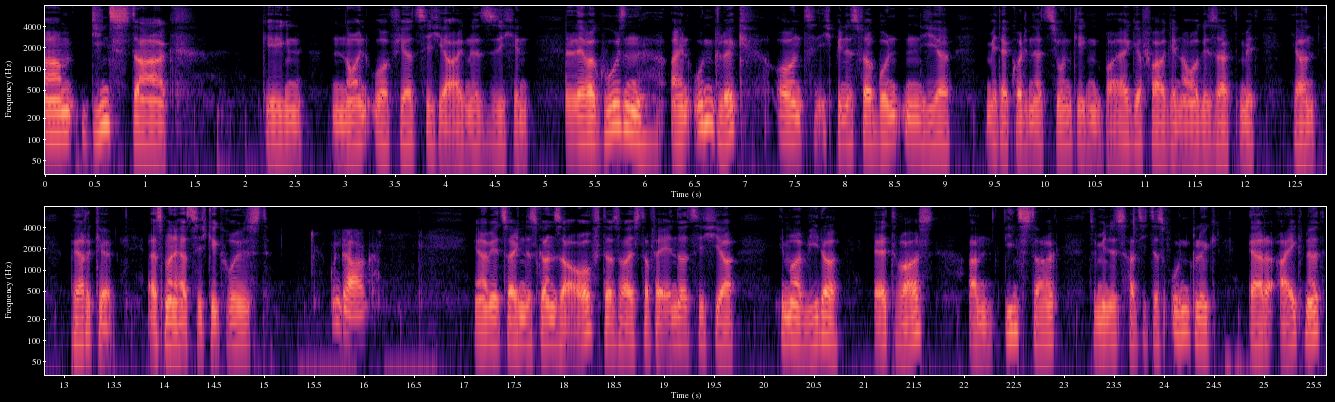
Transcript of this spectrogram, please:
Am Dienstag gegen 9.40 Uhr ereignete sich in Leverkusen ein Unglück und ich bin es verbunden hier mit der Koordination gegen Bayergefahr, genauer gesagt mit Jan Perke. Erstmal herzlich gegrüßt. Guten Tag. Ja, wir zeichnen das Ganze auf, das heißt, da verändert sich ja immer wieder etwas. Am Dienstag zumindest hat sich das Unglück ereignet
